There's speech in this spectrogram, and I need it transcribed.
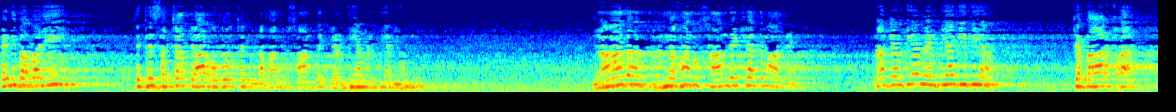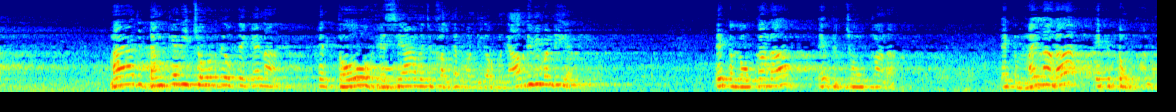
ਕਹਿੰਦੀ ਬਾਬਾ ਜੀ ਜਿੱਥੇ ਸੱਚਾ ਪਿਆਰ ਹੋਵੇ, ਉੱਥੇ ਨਫਾ, ਨੁਕਸਾਨ ਤੇ ਗਿਣਤੀਆਂ ਮਿਣਤੀਆਂ ਨਹੀਂ ਹੁੰਦੀਆਂ। ਨਾ ਤਾਂ ਨਫਾ, ਨੁਕਸਾਨ ਦੇਖਿਆ ਧਮਾਲ ਨੇ, ਨਾ ਗਿਣਤੀਆਂ ਮਿਣਤੀਆਂ ਕੀਤੀਆਂ, ਕਿਰਦਾਰ ਖੜਾ ਮੈਂ ਅੱਜ ਡੰਕੇ ਦੀ ਚੋਟ ਦੇ ਉੱਤੇ ਕਹਿਣਾ ਕਿ ਦੋ ਹਿੱਸਿਆਂ ਵਿੱਚ ਖਲਕਤ ਵੰਡੀ ਔਰ ਪੰਜਾਬ ਦੀ ਵੀ ਵੰਡੀ ਹੈ ਇੱਕ ਲੋਕਾਂ ਦਾ, ਇੱਕ ਚੌਕਾਂ ਦਾ, ਇੱਕ ਮਹਿਲਾਂ ਦਾ, ਇੱਕ ਟੋਕਾਂ ਦਾ।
